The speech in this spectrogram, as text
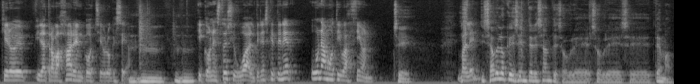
quiero ir a trabajar en coche o lo que sea. Y con esto es igual, tienes que tener una motivación, sí. Y- ¿vale? ¿Y sabe lo que es interesante sobre, sobre ese tema?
